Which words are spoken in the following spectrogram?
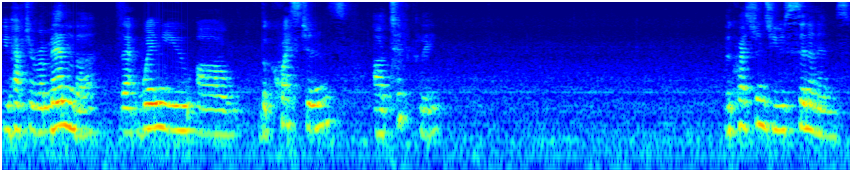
You have to remember that when you are the questions are typically the questions use synonyms.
